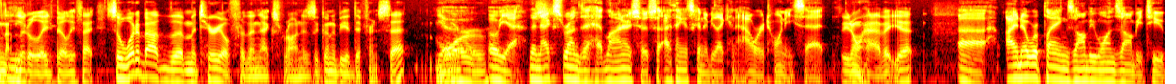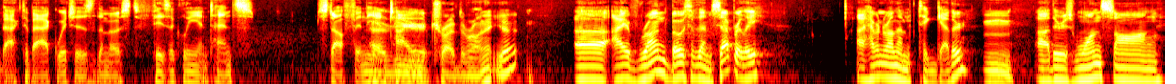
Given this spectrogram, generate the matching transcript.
not Yeah. middle-aged belly fat. So, what about the material for the next run? Is it going to be a different set? Yeah. More? Oh yeah. The next run's a headliner, so I think it's going to be like an hour twenty set. So you don't have it yet? Uh, I know we're playing Zombie One, Zombie Two back to back, which is the most physically intense stuff in the entire. Have entire. you tried to run it yet? Uh, I've run both of them separately. I haven't run them together. Mm. Uh, there's one song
